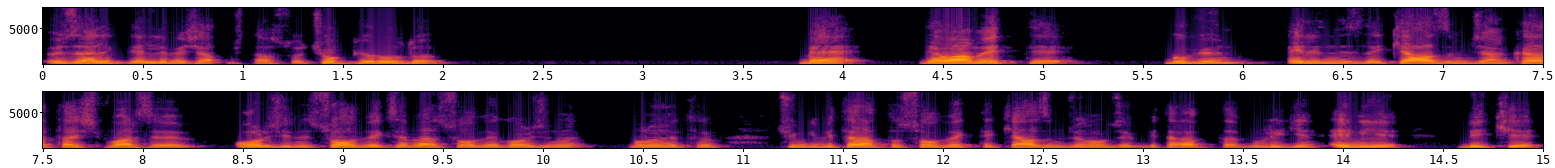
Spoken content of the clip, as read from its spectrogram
Özellikle 55-60'tan sonra çok yoruldu. Ve devam etti. Bugün elinizde Kazımcan Karataş varsa ve orijini sol bekse ben sol bek orijini bunu oynatırım. Çünkü bir tarafta sol bekte Kazımcan olacak. Bir tarafta bu ligin en iyi beki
